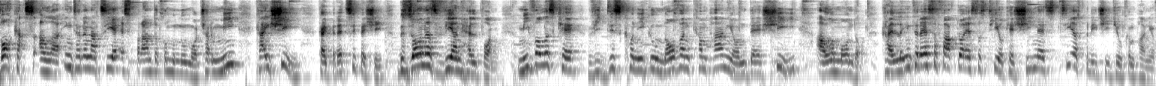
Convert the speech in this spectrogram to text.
vokas al la internacia Esperanto komunumo, ĉar mi kaj ŝi kaj precipe ŝi bezonas vian helpon. Mi volas ke vi diskonigu novan kampanjon de ŝi al la mondo. Kaj la interesa fakto estas tio ke ŝi ne scias pri ĉi tiu kampanjo.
